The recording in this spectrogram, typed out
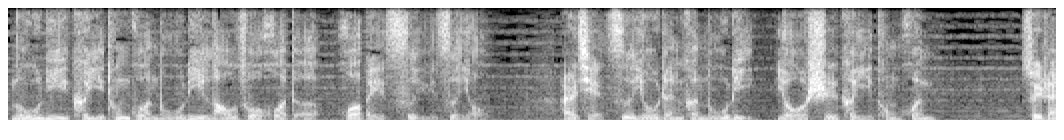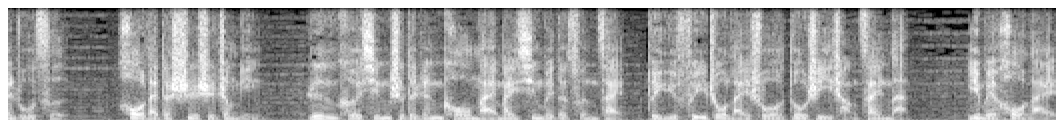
奴隶可以通过努力劳作获得或被赐予自由，而且自由人和奴隶有时可以通婚。虽然如此，后来的事实证明，任何形式的人口买卖行为的存在对于非洲来说都是一场灾难。因为后来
